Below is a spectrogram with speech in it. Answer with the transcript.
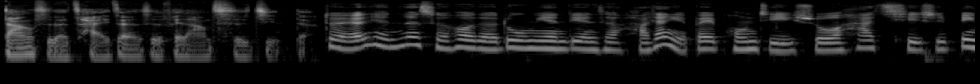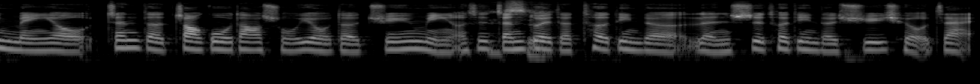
当时的财政是非常吃紧的。对，而且那时候的路面电车好像也被抨击说，它其实并没有真的照顾到所有的居民，而是针对的特定的人士、特定的需求在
